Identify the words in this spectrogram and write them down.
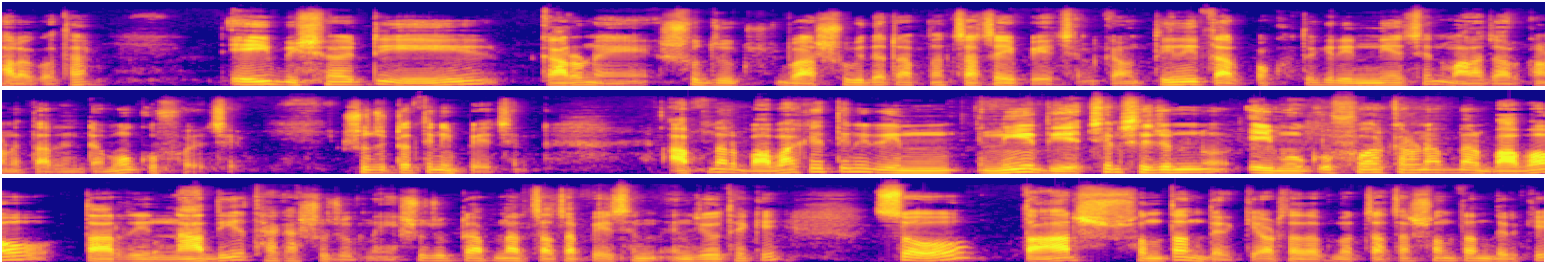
ভালো কথা। এই বিষয়টি কারণে সুযোগ বা সুবিধাটা আপনার চাচাই পেয়েছেন, কারণ তিনি তার পক্ষ থেকে ঋণ নিয়েছেন, মারা যাওয়ার কারণে তার ঋণটা মৌকুফ হয়েছে। সুযোগটা তিনি পেয়েছেন। আপনার বাবাকে তিনি ঋণ নিয়ে দিয়েছেন, সেজন্য এই মৌকুফ হওয়ার কারণে আপনার বাবাও তার ঋণ না দিয়ে থাকার সুযোগ নেই। সুযোগটা আপনার চাচা পেয়েছেন এনজিও থেকে। সো তার সন্তানদেরকে, অর্থাৎ আপনার চাচার সন্তানদেরকে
